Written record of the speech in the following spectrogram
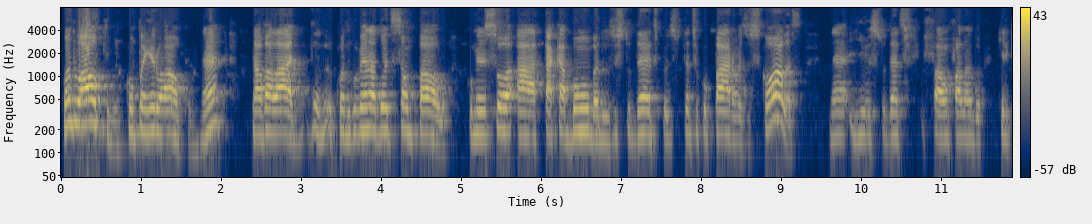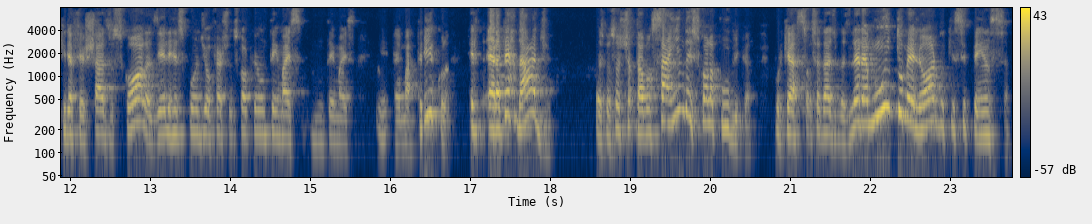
Quando o Alckmin, companheiro Alckmin, né, estava lá, quando o governador de São Paulo começou a atacar bomba nos estudantes, quando os estudantes ocuparam as escolas, né, e os estudantes estavam falando que ele queria fechar as escolas, e ele respondia, eu fecho a escola porque não tem mais, não tem mais é, matrícula, ele, era verdade. As pessoas estavam saindo da escola pública, porque a sociedade brasileira é muito melhor do que se pensa.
